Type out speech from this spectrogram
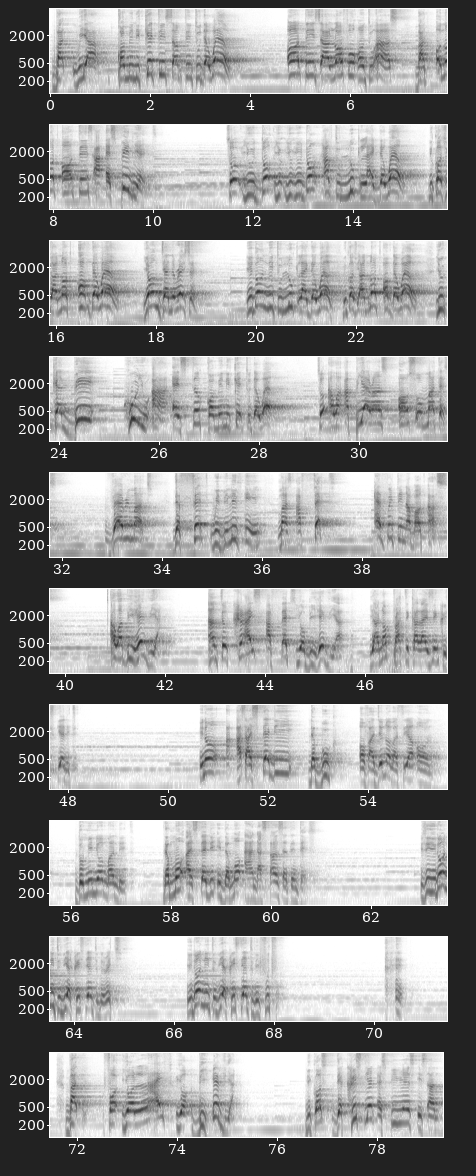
But we are communicating something to the world. All things are lawful unto us, but not all things are expedient. So you don't you, you, you don't have to look like the world because you are not of the world. Young generation, you don't need to look like the world because you are not of the world. You can be who you are and still communicate to the world. So our appearance also matters very much. The faith we believe in must affect everything about us. Our behavior. Until Christ affects your behavior, you are not practicalizing Christianity. You know, as I study the book of Ageno Overseer on dominion mandate, the more I study it, the more I understand certain things. You see, you don't need to be a Christian to be rich. You don't need to be a Christian to be fruitful. But for your life, your behavior, because the Christian experience is an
